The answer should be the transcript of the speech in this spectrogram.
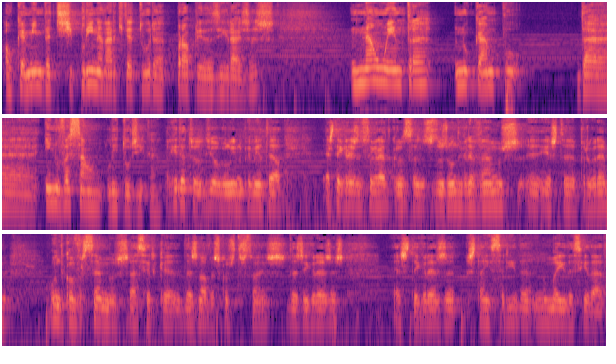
ao caminho da disciplina da arquitetura própria das igrejas, não entra no campo da inovação litúrgica. Arquiteto Diogo Lino Pimentel, esta Igreja do Sagrado Coração de Jesus, onde gravamos eh, este programa, onde conversamos acerca das novas construções das igrejas. Esta igreja está inserida no meio da cidade,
